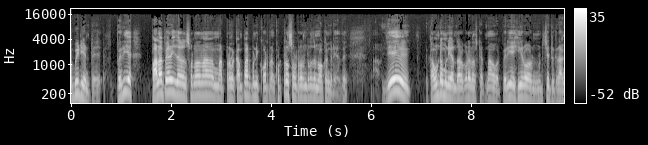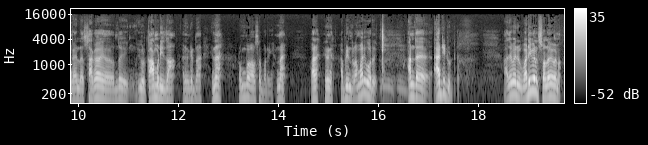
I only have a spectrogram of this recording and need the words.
ஒபீடியன்ட்டு பெரிய பல பேர் இதை சொன்னோன்னா மற்றவங்களை கம்பேர் பண்ணி குற்றம் குற்றம் சொல்கிறதுன்றது நோக்கம் கிடையாது. இதே கவுண்டமணியாக இருந்தாலும் கூட என்ன கேட்டால் ஒரு பெரிய ஹீரோ நடிச்சிட்டு இருக்கிறாங்க. இல்லை சக வந்து இவர் காமெடி தான். அப்படின்னு கேட்டால் என்ன? ரொம்ப அவசரப்படுறீங்க. என்ன? வர இருங்க அப்படின்ற மாதிரி ஒரு அந்த ஆட்டிடியூட் அதே மாதிரி வடிவேலுக்கு சொல்லவே வேணாம்.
